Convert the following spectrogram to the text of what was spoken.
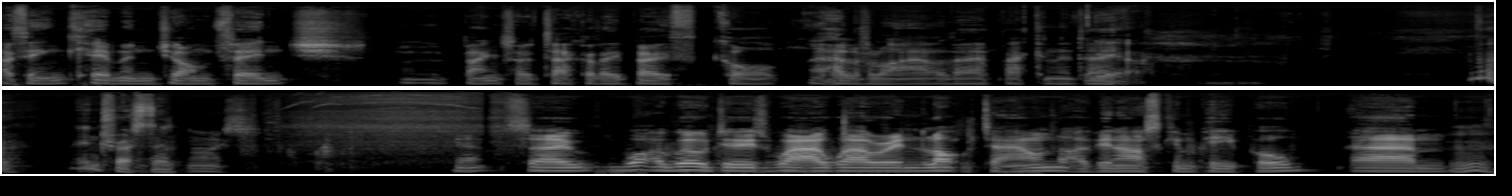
I think him and John Finch, Bankside Tackle, they both caught a hell of a lot out of there back in the day. Yeah. Oh, interesting. Nice. Yeah. So what I will do as well, while we're in lockdown, I've been asking people, um, Mm.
